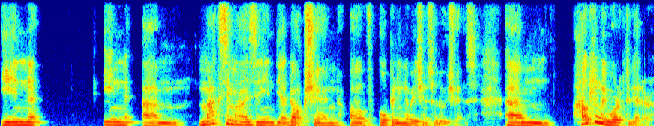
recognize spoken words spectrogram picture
in in um, maximizing the adoption of open innovation solutions? Um, how can we work together?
